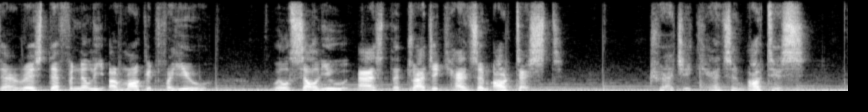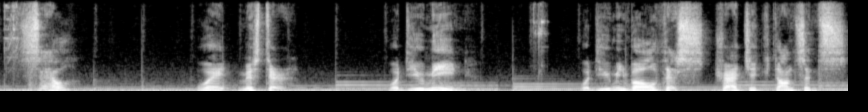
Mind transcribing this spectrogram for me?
There is definitely a market for you. We'll sell you as the tragic handsome artist. Tragic handsome artist? Sell? Wait, mister. What do you mean? What do you mean by all this tragic nonsense?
